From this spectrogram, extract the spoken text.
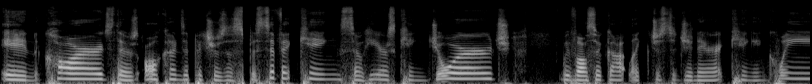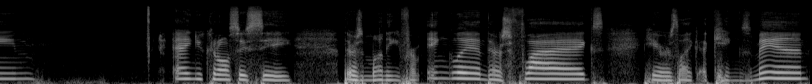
in cards. There's all kinds of pictures of specific kings. So here's King George. We've also got like just a generic king and queen. And you can also see there's money from England, there's flags, here's like a king's man.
